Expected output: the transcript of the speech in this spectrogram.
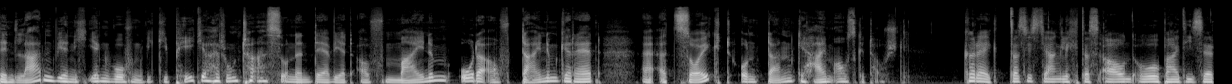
den laden wir nicht irgendwo von Wikipedia herunter, sondern der wird auf meinem oder auf deinem Gerät äh, erzeugt und dann geheim ausgetauscht. Korrekt. Das ist ja eigentlich das A und O bei dieser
